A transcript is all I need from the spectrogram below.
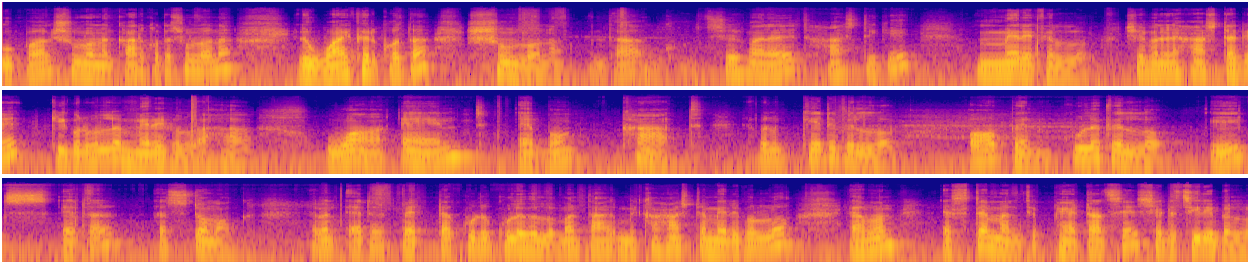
গোপাল শুনলো না, কার কথা শুনলো না? ওয়াইফের কথা শুনলো না। দা সে মানে হাঁসটিকে মেরে ফেলল। সে মানে হাঁসটাকে কী করে ফেলল? মেরে ফেলল। হা ওয়া অ্যান্ড এবং খাট এবং কেটে ফেলল। ওপেন খুলে ফেলল। ইটস এটার স্টমাক এবং এটার পেটটা খুলে খুলে ফেলল মানে তা হাঁসটা মেরে ফেলল এবং স্টেমাক যে ফ্যাট আছে সেটা চিরে ফেলল,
